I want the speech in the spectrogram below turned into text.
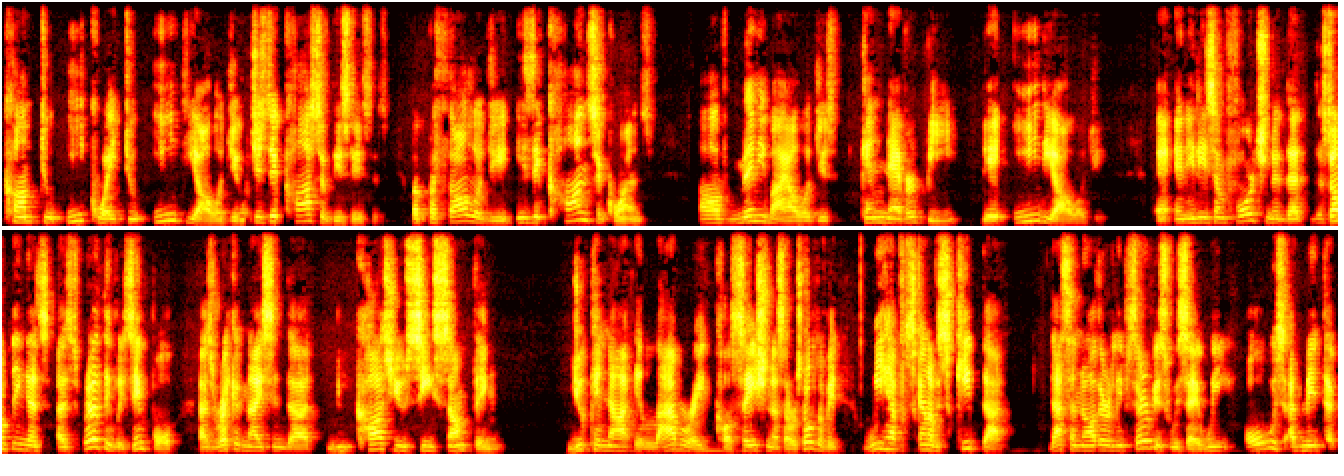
come to equate to etiology, which is the cause of diseases. But pathology is a consequence of many biologies, can never be the etiology. And it is unfortunate that something as, as relatively simple as recognizing that because you see something, you cannot elaborate causation as a result of it. We have kind of skipped that. That's another lip service we say. We always admit that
